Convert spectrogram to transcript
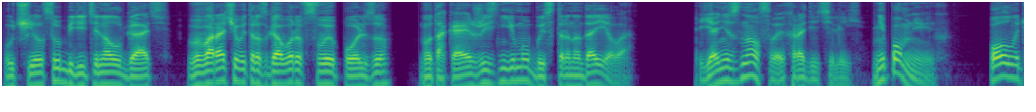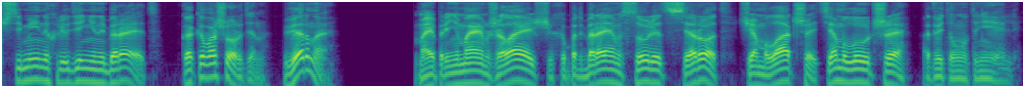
учился убедительно лгать, выворачивать разговоры в свою пользу, но такая жизнь ему быстро надоела. Я не знал своих родителей, не помню их. Полночь семейных людей не набирает, как и ваш орден, верно? «Мы принимаем желающих и подбираем с улиц сирот. Чем младше, тем лучше», — ответил Натаниэль.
